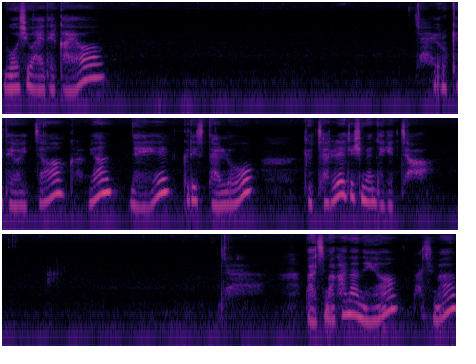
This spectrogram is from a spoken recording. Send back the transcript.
무엇이 와야 될까요? 자 이렇게 되어 있죠? 그러면 네 크리스탈로 교차를 해주시면 되겠죠? 자 마지막 하나네요. 마지막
